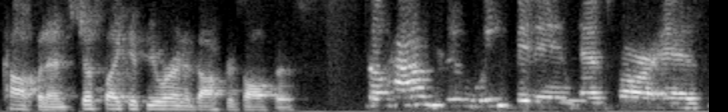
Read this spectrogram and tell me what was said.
confidence, just like if you were in a doctor's office. So how do we fit in as far as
